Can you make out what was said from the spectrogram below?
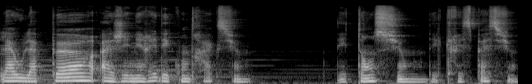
là où la peur a généré des contractions, des tensions, des crispations.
